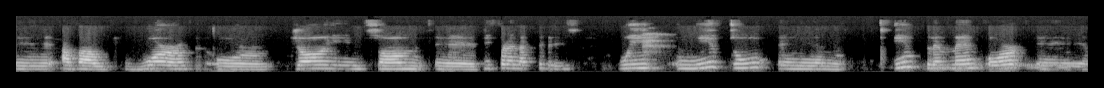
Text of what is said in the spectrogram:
uh, about work or joining some uh, different activities, we need to um, implement or uh,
